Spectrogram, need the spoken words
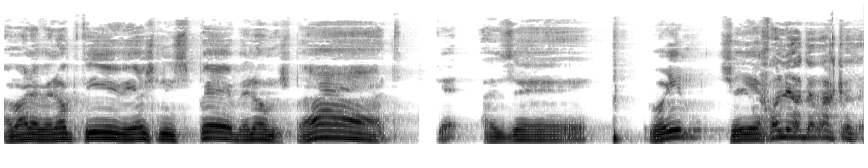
אמר לה ולא כתיב ויש נספה ולא משפט. כן, אז אה, רואים שיכול להיות דבר כזה.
